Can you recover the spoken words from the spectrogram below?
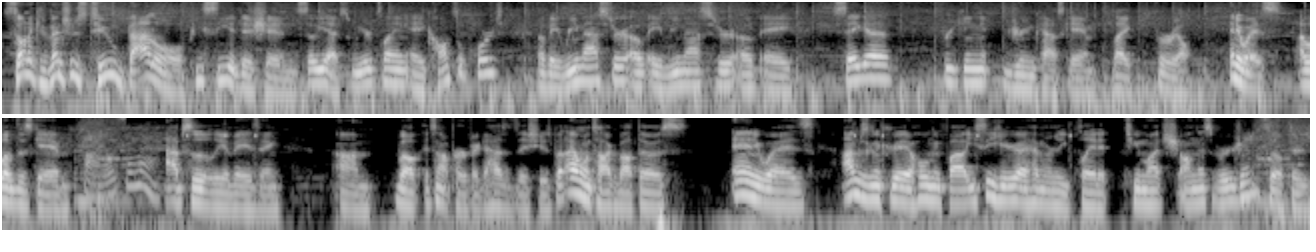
Sonic Adventures 2 Battle PC Edition. So, yes, we are playing a console port of a remaster of a remaster of a Sega freaking Dreamcast game. Like, for real. Anyways, I love this game. Absolutely amazing. Um, well, it's not perfect, it has its issues, but I won't talk about those. Anyways, I'm just going to create a whole new file. You see here, I haven't really played it too much on this version, so if there's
